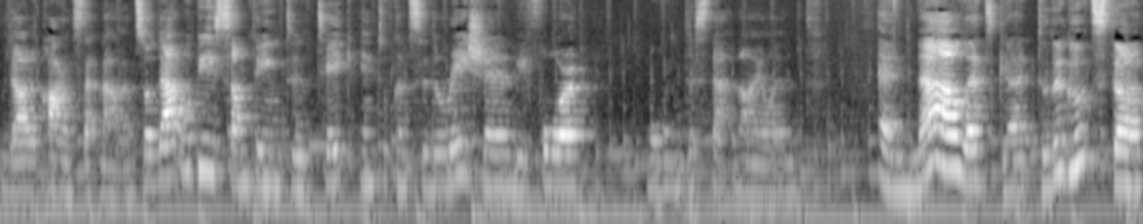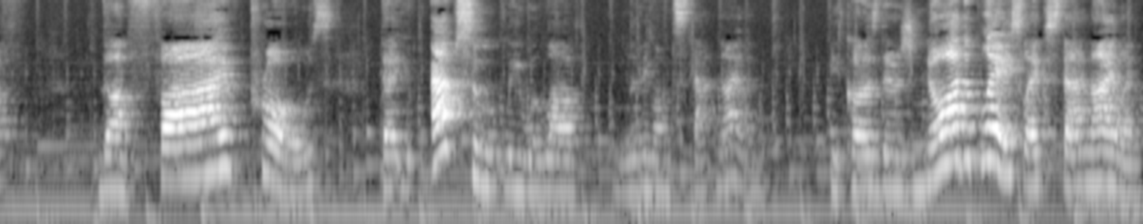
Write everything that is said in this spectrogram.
without a car on Staten Island. So that would be something to take into consideration before moving to Staten Island. And now let's get to the good stuff. The five pros that you absolutely will love living on Staten Island because there's no other place like Staten Island.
